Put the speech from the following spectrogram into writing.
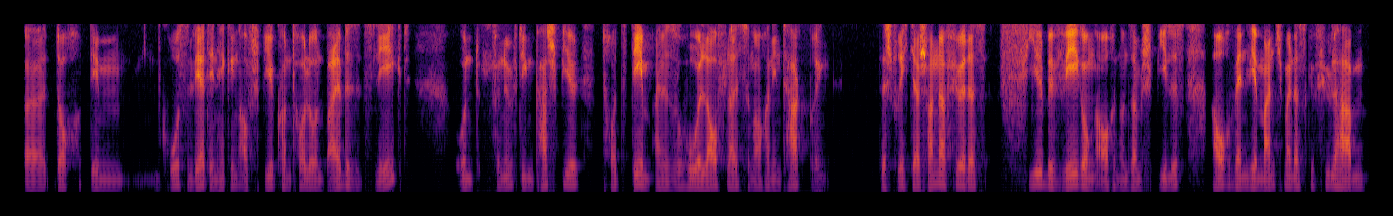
äh, doch dem großen Wert, den Hacking auf Spielkontrolle und Ballbesitz legt und vernünftigen Passspiel trotzdem eine so hohe Laufleistung auch an den Tag bringen. Das spricht ja schon dafür, dass viel Bewegung auch in unserem Spiel ist, auch wenn wir manchmal das Gefühl haben,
